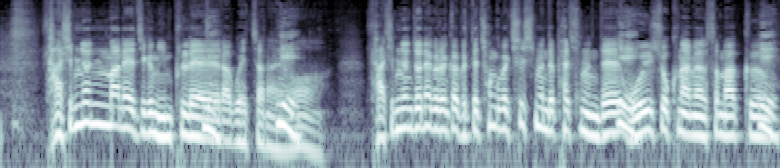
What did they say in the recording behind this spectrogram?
40년 만에 지금 인플레라고 네. 했잖아요. 네. 40년 전에 그러니까 그때 1970년대 80년대 네. 오일 쇼크 나면서 막그 네.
